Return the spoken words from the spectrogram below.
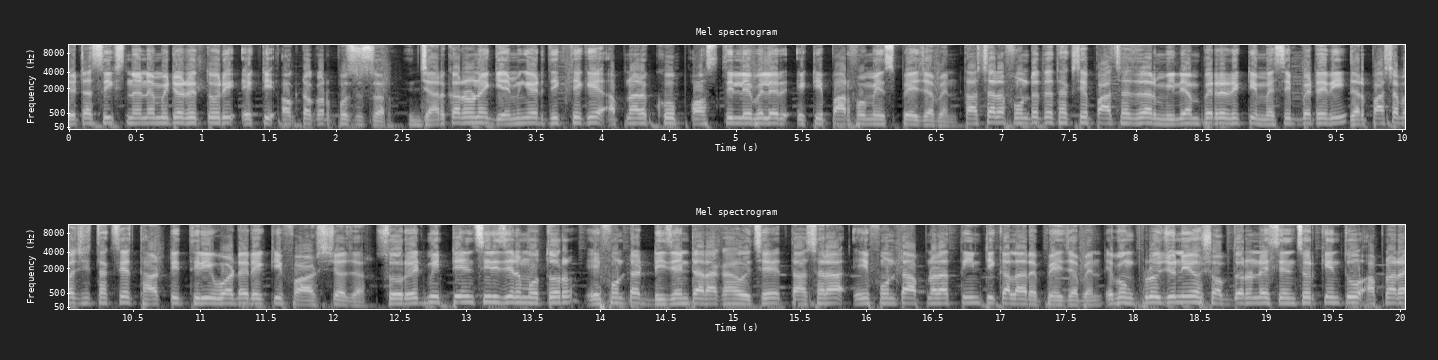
যেটা সিক্স ন্যানোমিটারের তৈরি একটি অক্টাকর প্রসেসর যার কারণে গেমিং এর দিক থেকে আপনারা খুব অস্থির লেভেলের একটি পারফরমেন্স পেয়ে যাবেন। তাছাড়া ফোনটাতে থাকছে পাঁচ হাজার মিলিয়াম্পের একটি মেসিভ ব্যাটারি যার পাশাপাশি থাকছে থার্টি থ্রি ওয়ার্ডের একটি fast charger so Redmi ten সিরিজের মতোর এই ফোনটার ডিজাইনটা রাখা হয়েছে। তাছাড়া এই ফোনটা আপনারা তিনটি কালারে পেয়ে যাবেন এবং প্রয়োজনীয় সব ধরনের সেন্সর কিন্তু আপনারা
